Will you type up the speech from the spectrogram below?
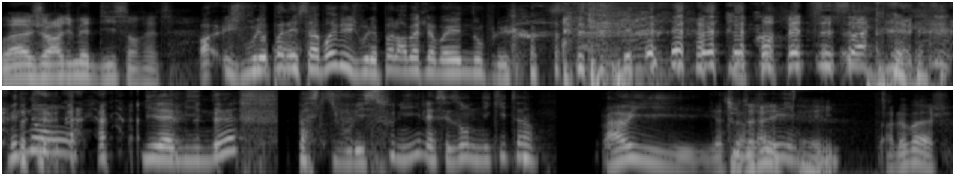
Ouais, j'aurais dû mettre 10 en fait. Ah, je voulais pas les sabrer, mais je voulais pas leur mettre la moyenne non plus. en fait, c'est ça. Mais non Il a mis 9 parce qu'il voulait souligner la saison de Nikita. ah oui, bien sûr. Tout à Ah fait. oui. Et Ah, dommage.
